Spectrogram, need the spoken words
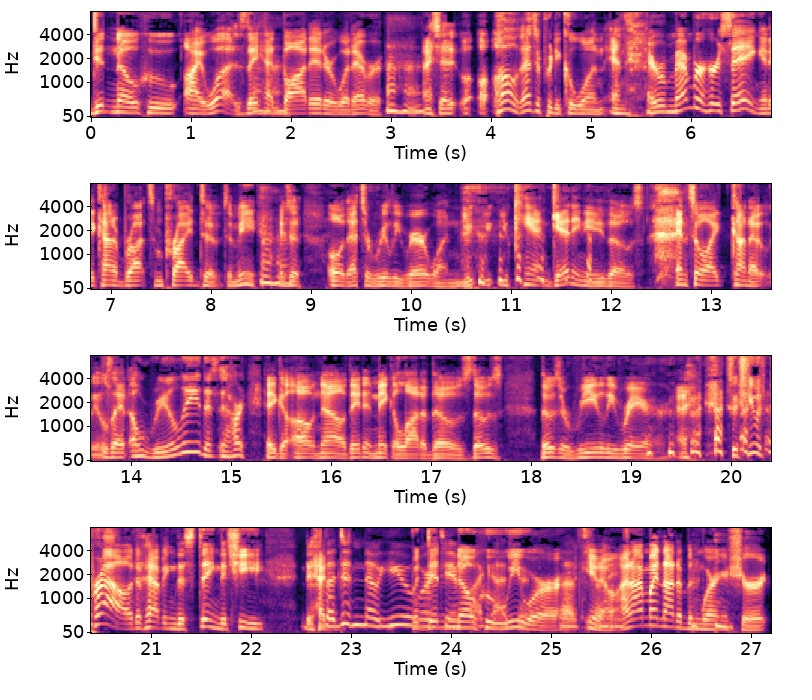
didn't know who I was. They had uh-huh. bought it or whatever. Uh-huh. And I said, oh, "Oh, "Oh, that's a pretty cool one." And I remember her saying, and it kind of brought some pride to, to me. I uh-huh. said, "Oh, that's a really rare one. You, you, you can't get any of those." And so I kind of said, "Oh, really? This is hard." They go, "Oh no, they didn't make a lot of those. Those." Those are really rare. so she was proud of having this thing that she had But didn't know you but didn't know who we were, That's you know. And I might not have been wearing a shirt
